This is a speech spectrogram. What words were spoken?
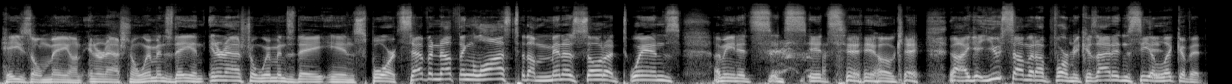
Hazel Mae on International Women's Day and International Women's Day in sports. Seven nothing loss to the Minnesota Twins. I mean, it's it's it's okay. I get you sum it up for me because I didn't see a lick of it.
